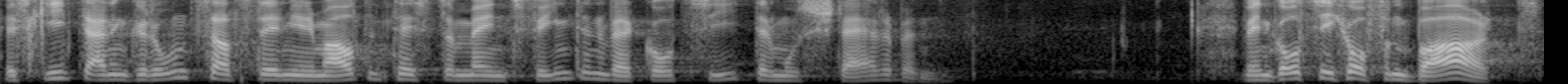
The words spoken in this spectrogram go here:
Es gibt einen Grundsatz, den wir im Alten Testament finden, wer Gott sieht, der muss sterben. Wenn Gott sich offenbart,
